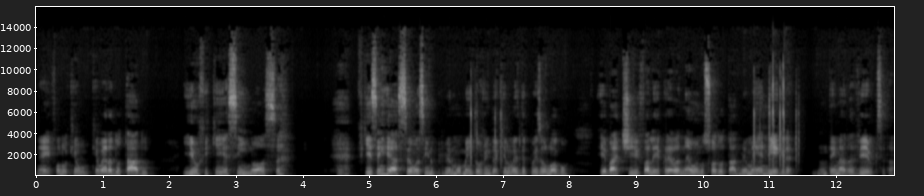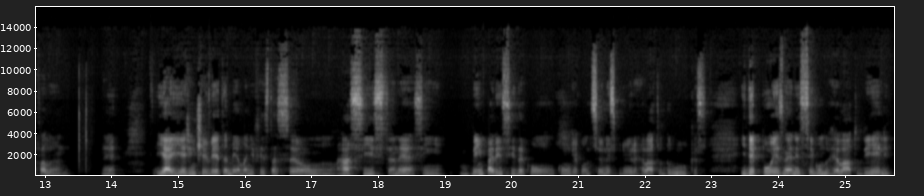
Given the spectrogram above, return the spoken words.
né? E falou que eu, que eu era adotado. E eu fiquei assim, nossa. Fiquei sem reação assim no primeiro momento ouvindo aquilo, mas depois eu logo rebati e falei para ela: "Não, eu não sou adotado, minha mãe é negra. Não tem nada a ver o que você está falando", né? E aí a gente vê também a manifestação racista, né? Assim, bem parecida com, com o que aconteceu nesse primeiro relato do Lucas. E depois, né, nesse segundo relato dele,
